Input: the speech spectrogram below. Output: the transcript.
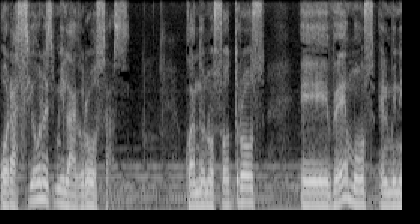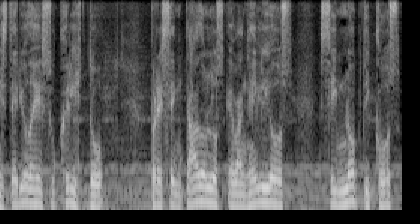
oraciones milagrosas? Cuando nosotros eh, vemos el ministerio de Jesucristo presentado en los evangelios sinópticos,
